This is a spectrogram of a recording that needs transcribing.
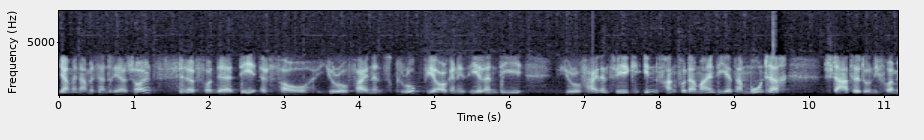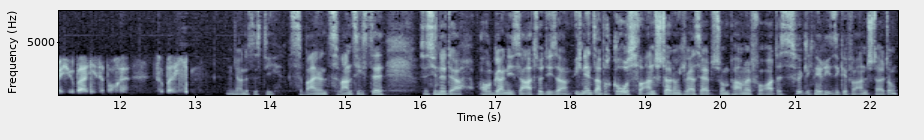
Ja, mein Name ist Andreas Scholz äh, von der DFV Eurofinance Group. Wir organisieren die Eurofinance Week in Frankfurt am Main, die jetzt am Montag startet und ich freue mich über diese Woche zu berichten. Ja, und es ist die 22. Sie sind ja der Organisator dieser, ich nenne es einfach Großveranstaltung. Ich war selbst schon ein paar Mal vor Ort. Es ist wirklich eine riesige Veranstaltung.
